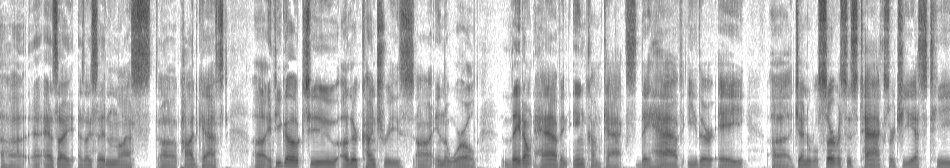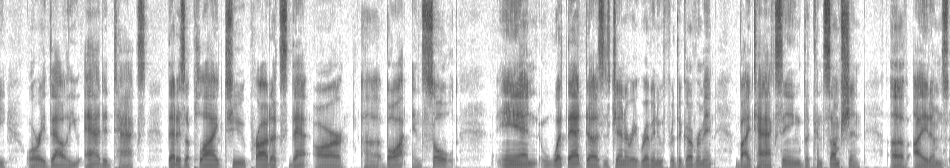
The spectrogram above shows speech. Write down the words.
uh, as I as I said in the last uh, podcast, uh, if you go to other countries in the world, they don't have an income tax. They have either a uh, general services tax or GST or a value added tax that is applied to products that are uh, bought and sold. And what that does is generate revenue for the government by taxing the consumption of items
